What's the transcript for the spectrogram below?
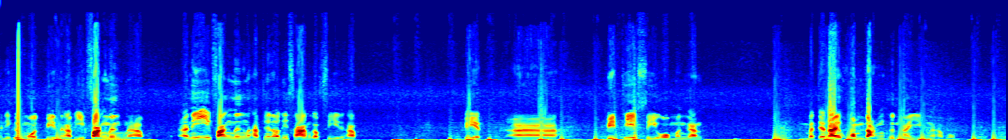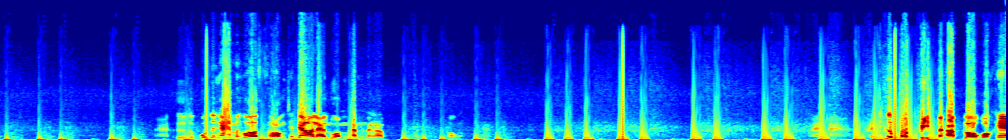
อันนี้คือโหมดบิดนะครับ อีกฝั่งหนึ่งนะครับ อันนี้อีกฝั่งหนึ่งนะครับ Channel ที่ 3 กับ 4 นะครับเบสอ่าบิดที่ 4 โอห์มเหมือนกัน มันจะได้ความดังขึ้นมาอีกนะครับผมอ่าคือพูดง่ายๆมันก็สองชแนลแหละรวมกันนะครับอันนี้คือโหมดปิดนะครับ เราก็แค่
